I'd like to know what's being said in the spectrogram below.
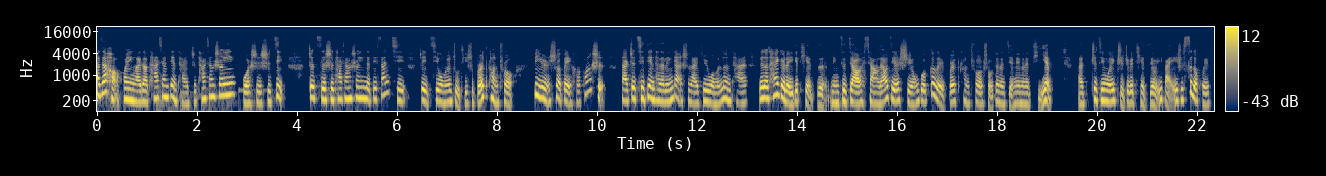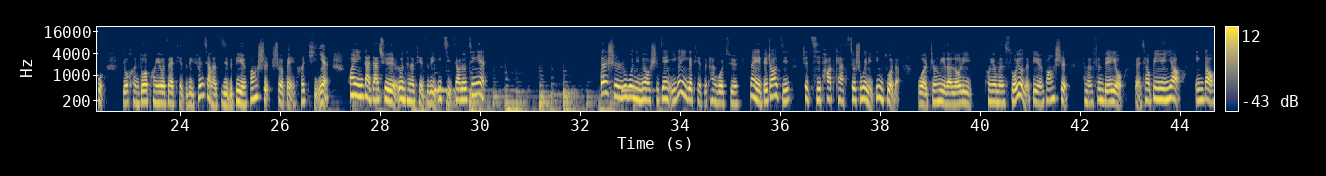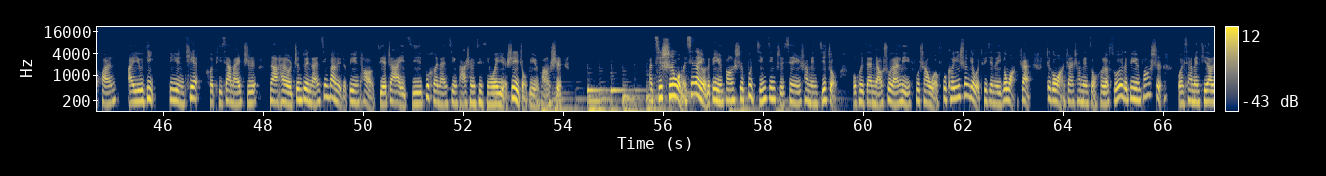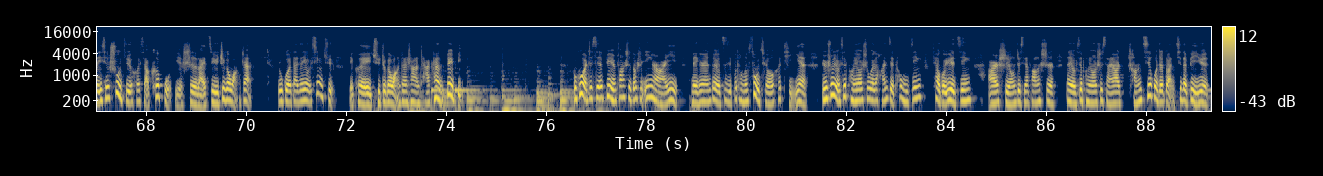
大家好，欢迎来到他乡电台之他乡声音，我是石记。这次是他乡声音的第三期，这一期我们的主题是 birth control 避孕设备和方式。那这期电台的灵感是来自于我们论坛 Little Tiger 的一个帖子，名字叫《想了解使用过各类 birth control 手段的姐妹们的体验》。那至今为止，这个帖子有一百一十四个回复，有很多朋友在帖子里分享了自己的避孕方式、设备和体验，欢迎大家去论坛的帖子里一起交流经验。但是如果你没有时间一个一个帖子看过去，那也别着急，这期 podcast 就是为你定做的。我整理了楼里朋友们所有的避孕方式，他们分别有短效避孕药、阴道环、IUD。避孕贴和皮下埋植，那还有针对男性伴侣的避孕套、结扎，以及不和男性发生性行为，也是一种避孕方式。啊，其实我们现在有的避孕方式不仅仅只限于上面几种，我会在描述栏里附上我妇科医生给我推荐的一个网站，这个网站上面总和了所有的避孕方式。我下面提到的一些数据和小科普也是来自于这个网站。如果大家有兴趣，也可以去这个网站上查看对比。不过这些避孕方式都是因人而异，每个人都有自己不同的诉求和体验。比如说，有些朋友是为了缓解痛经、跳过月经而使用这些方式；那有些朋友是想要长期或者短期的避孕。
